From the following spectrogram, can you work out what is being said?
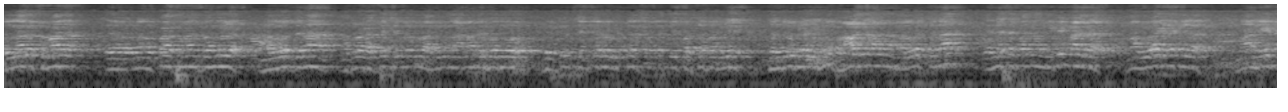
ಎಲ್ಲರೂ ಸುಮಾರು ನಾನು ಉಪವಾಸ ಸಮಾಜ ಬಂದು ನಲ್ವತ್ತು ಜನ, ಅದರೊಳಗೆ ಅಧ್ಯಕ್ಷ ಇರ್ಬೋದು ಅನಿಲ್ ರಾಮನ್ ಇರ್ಬೋದು ಬಿರ್ಕೂರ್ ಶಂಕರ್ ವಿಠಲ್ ಸವದತ್ತಿ ಪರ್ಸಬರ್ಲಿ ಚಂದ್ರುಗಳು ಇನ್ನೂ ಭಾಳ ಜನ ಒಂದು ನಲ್ವತ್ತು ಜನ ಎನ್ ಎಸ್ ಎಫ್ ಒಂದು ಮೀಟಿಂಗ್ ಮಾಡಿದ್ರೆ. ನಾವು ಊರಾಗಿರಕ್ಕಿಲ್ಲ ನಾನು ಏನು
